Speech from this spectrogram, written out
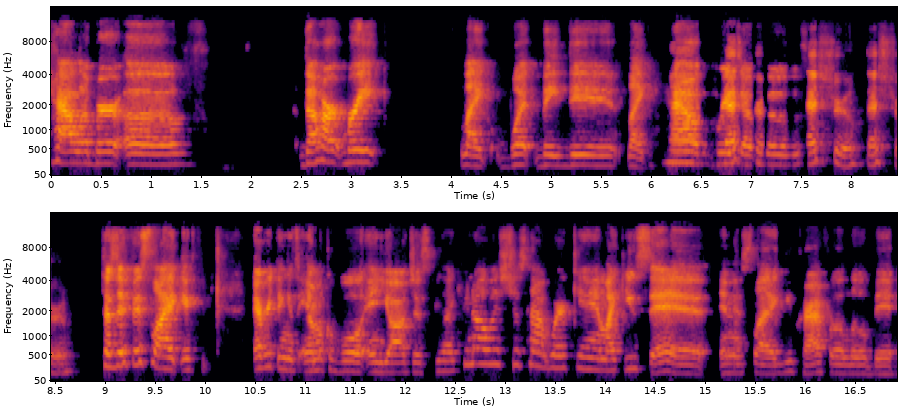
caliber of the heartbreak, like what they did, like how the that's breakup true. goes. that's true. That's true. Because if it's like if everything is amicable and y'all just be like, you know, it's just not working, like you said, and it's like you cry for a little bit,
